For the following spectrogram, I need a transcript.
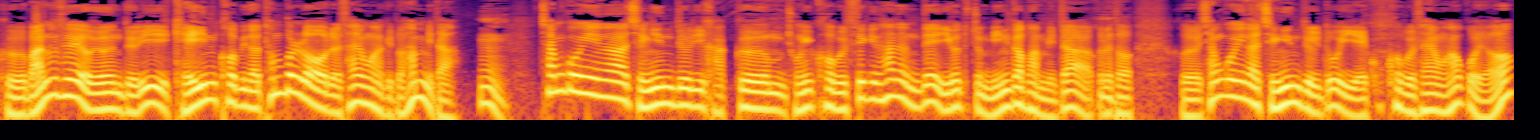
그 많은 수의 의원들이 개인 컵이나 텀블러를 사용하기도 합니다. 음. 참고인이나 증인들이 가끔 종이컵을 쓰긴 하는데 이것도 좀 민감합니다. 그래서 그 참고인이나 증인들도 이 에코컵을 사용하고요.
